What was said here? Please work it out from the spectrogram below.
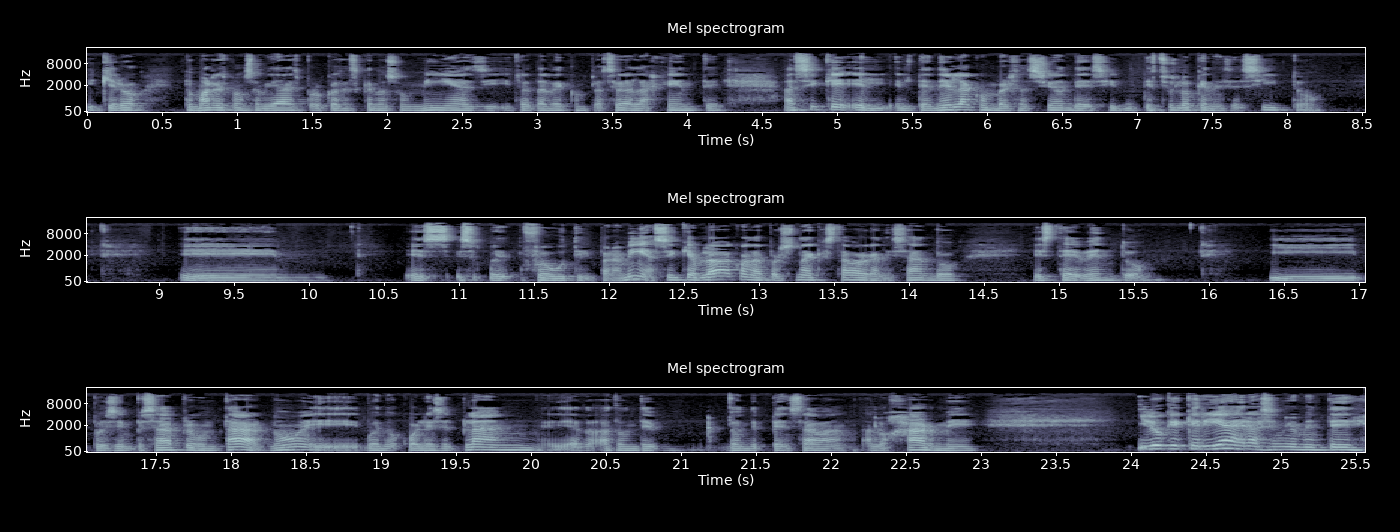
Y quiero tomar responsabilidades por cosas que no son mías y, tratar de complacer a la gente. Así que el tener la conversación de decir, esto es lo que necesito, eh, fue útil para mí. Así que hablaba con la persona que estaba organizando este evento y pues empezaba a preguntar, ¿no? Eh, bueno, ¿cuál es el plan? Eh, ¿A, dónde, dónde, pensaban alojarme? Y lo que quería era simplemente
